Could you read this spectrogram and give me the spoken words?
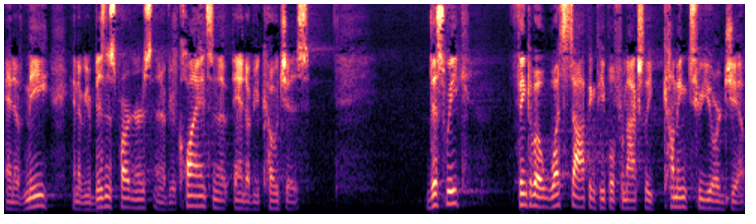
and of me and of your business partners and of your clients and of, and of your coaches. This week, think about what's stopping people from actually coming to your gym.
